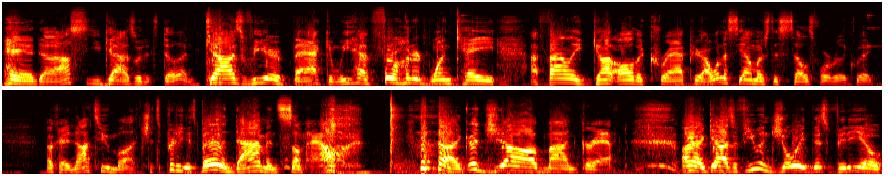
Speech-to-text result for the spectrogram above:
And uh, I'll see you guys when it's done. Guys, we are back, and we have 401k. I finally got all the crap here. I want to see how much this sells for really quick. Okay, not too much. It's pretty. It's better than diamonds somehow. Good job, Minecraft. Alright, guys, if you enjoyed this video,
